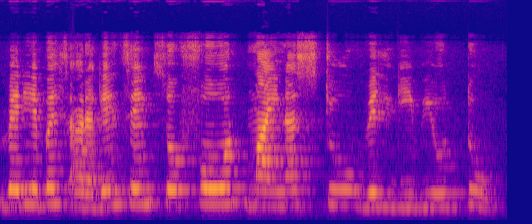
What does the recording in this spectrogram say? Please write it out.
Variables are again same. So 4 minus 2 will give you 2.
